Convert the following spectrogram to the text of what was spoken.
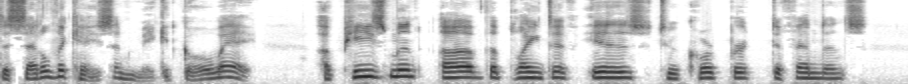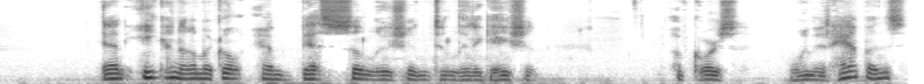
to settle the case and make it go away. Appeasement of the plaintiff is to corporate defendants an economical and best solution to litigation. Of course, when it happens,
